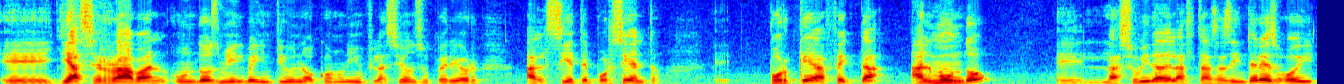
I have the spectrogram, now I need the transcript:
eh, ya cerraban un 2021 con una inflación superior al 7%. Eh, ¿Por qué afecta al mundo eh, la subida de las tasas de interés? Hoy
